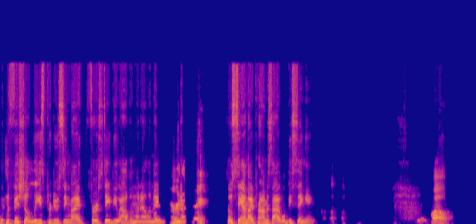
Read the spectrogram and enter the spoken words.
It's official. Lee's producing my first debut album on LMA. You're gonna sing. So, Sam, I promise I will be singing. Wow.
